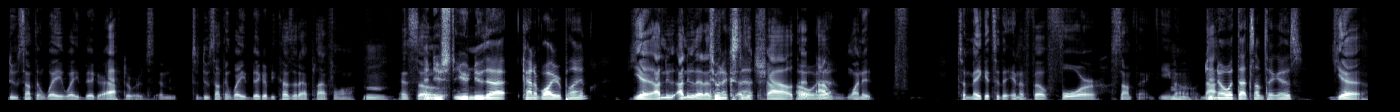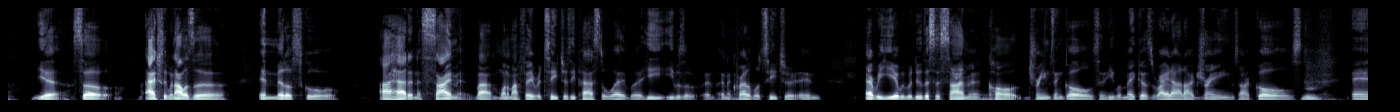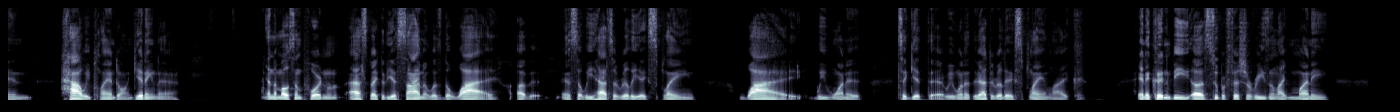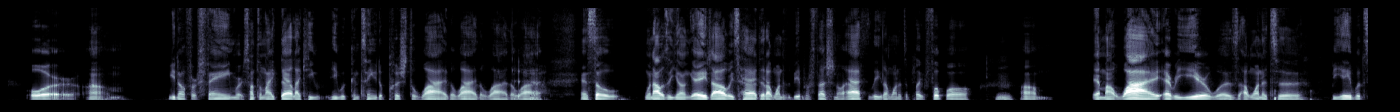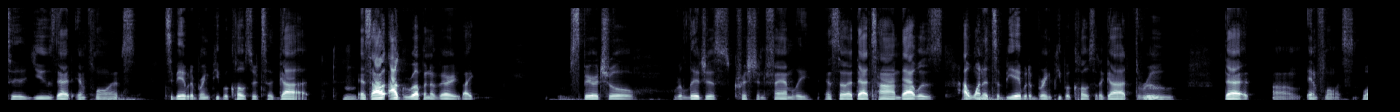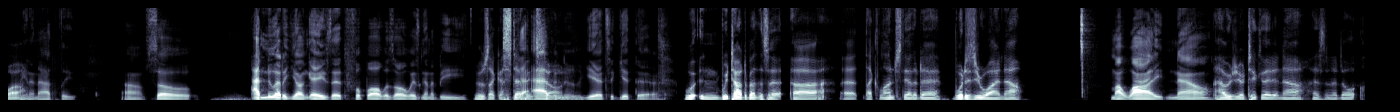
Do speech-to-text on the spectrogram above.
do something way way bigger afterwards, and to do something way bigger because of that platform. Mm. And so, and you you knew that kind of while you're playing? yeah, I knew I knew that as, To an extent? as a child that Oh, I wanted f- to make it to the NFL for something. You know, Mm. Do you know what that something is? Yeah, yeah. So actually, when I was uh, in middle school, I had an assignment by one of my favorite teachers. He passed away, but he he was a, an, an incredible teacher. And every year we would do this assignment called Dreams and Goals, and he would make us write out our dreams, our goals, Mm. and how we planned on getting there. And the most important aspect of the assignment was the why of it. And so we had to really explain why we wanted to get there. We wanted we had to really explain like and it couldn't be a superficial reason like money or um you know for fame or something like that like he he would continue to push the why the why the why the why Yeah. and so when I was a young age I always had that I wanted to be a professional athlete I wanted to play football Mm. um and my why every year was I wanted to be able to use that influence to be able to bring people closer to God. Hmm. And so I, I grew up in a very like spiritual, religious Christian family. And so at that time that was I wanted to be able to bring people closer to God through that um, influence, Wow. being an athlete. Um, so I knew at a young age that football was always going to be It was like a the stepping stone. avenue, yeah, to get there. And we talked about this at uh, at like lunch the other day. What is your why now? My why now, How would you articulate it now as an adult?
